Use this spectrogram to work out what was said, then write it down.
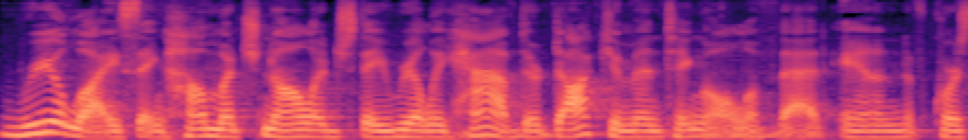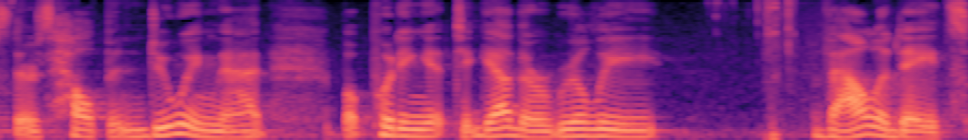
realizing how much knowledge they really have. They're documenting all of that, and of course, there's help in doing that, but putting it together really validates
